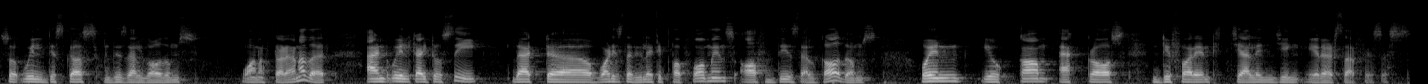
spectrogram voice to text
So, we will discuss these algorithms one after another and we will try to see that uh, what is the relative performance of these algorithms when you come across different challenging error surfaces.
